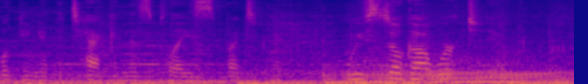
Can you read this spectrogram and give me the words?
Looking at the tech in this place, but we've still got work to do.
